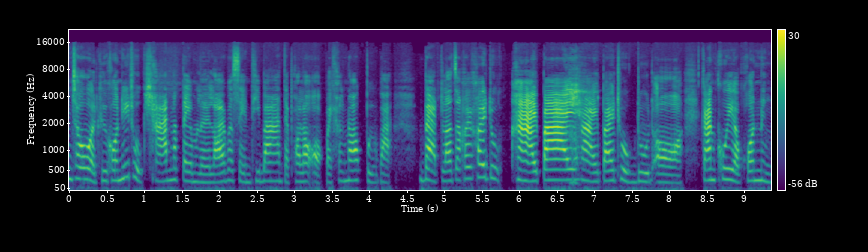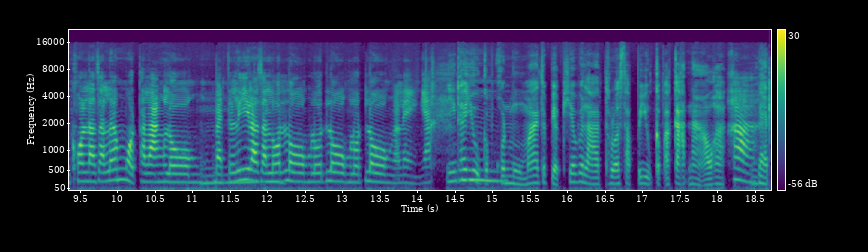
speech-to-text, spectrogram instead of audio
introvert คือคนที่ถูกชาร์จมาเต็มเลยร้อยเปอร์เซ็นที่บ้าน แต่พอเราออกไปข้างนอกปุ๊บอะแบตเราจะค่อยๆดูหายไปหายไปถูกดูดออก การคุยกับคนหนึ่งคนเราจะเริ่มหมดพลังลงอืมแบตเตอรี่เราจะลดลง ลดลง ลดลงอะไรอย่างเงี้ยยิ่งถ้าอยู่กับอืมคนหมู่มากจะเปรียบเทียบเวลาโทรศัพท์ไปอยู่กับอากาศหนาวค่ะค่ะแบต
